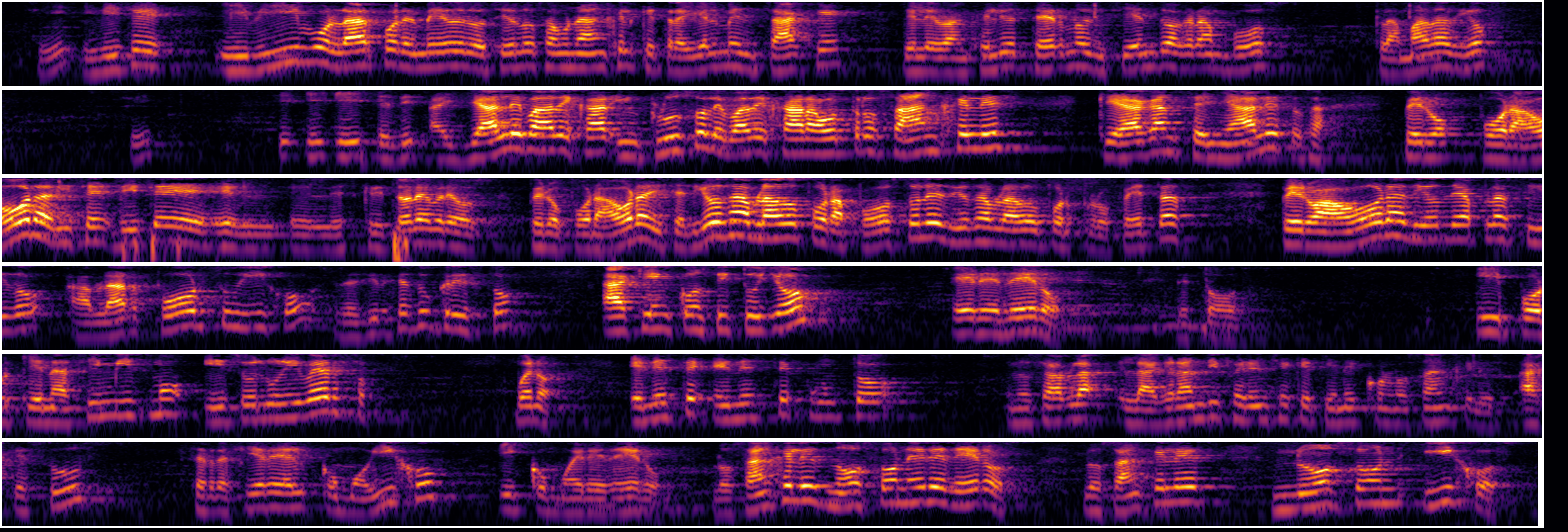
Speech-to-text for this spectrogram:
¿Sí? Y dice, y vi volar por el medio de los cielos a un ángel que traía el mensaje del Evangelio eterno, diciendo a gran voz, clamad a Dios. Y, ya le va a dejar, incluso le va a dejar a otros ángeles que hagan señales, o sea, pero por ahora, dice, dice el, escritor Hebreos, pero por ahora, dice, Dios ha hablado por apóstoles, Dios ha hablado por profetas, pero ahora Dios le ha placido hablar por su Hijo, es decir, Jesucristo, a quien constituyó heredero de todo y por quien asimismo hizo el universo. Bueno, en este, en este punto nos habla la gran diferencia que tiene con los ángeles. A Jesús se refiere a él como hijo y como heredero. Los ángeles no son herederos, los ángeles no son hijos.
